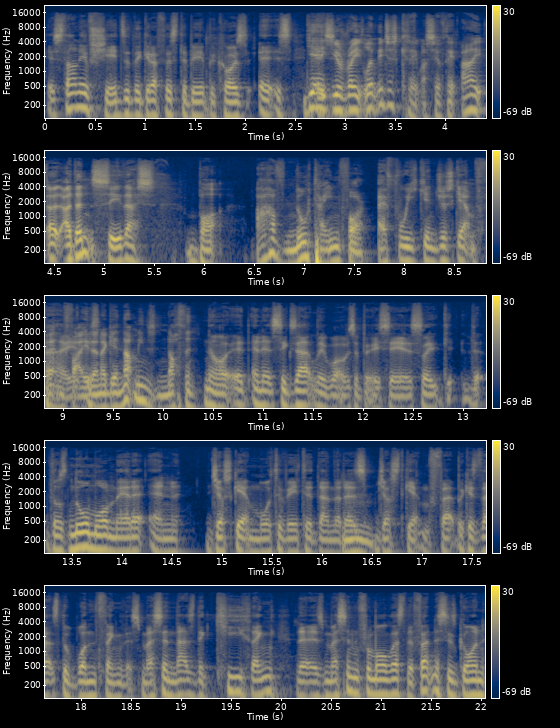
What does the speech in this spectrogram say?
it's starting to have shades of the Griffiths debate because it's Yeah, it's, you're right. Let me just correct myself there. I, I I didn't say this, but I have no time for if we can just get him fit and firing it's- again. That means nothing. No, it, and it's exactly what I was about to say. It's like th- there's no more merit in just getting motivated than there is Mm. just getting fit because that's the one thing that's missing. That's the key thing that is missing from all this. The fitness is gone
